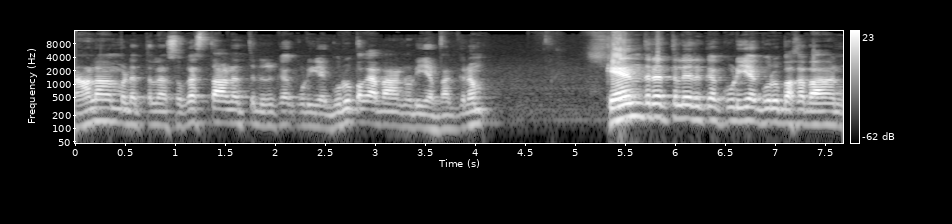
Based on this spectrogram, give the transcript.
நாலாம் இடத்துல சுகஸ்தானத்தில் இருக்கக்கூடிய குரு பகவானுடைய வக்ரம் கேந்திரத்தில் இருக்கக்கூடிய குரு பகவான்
